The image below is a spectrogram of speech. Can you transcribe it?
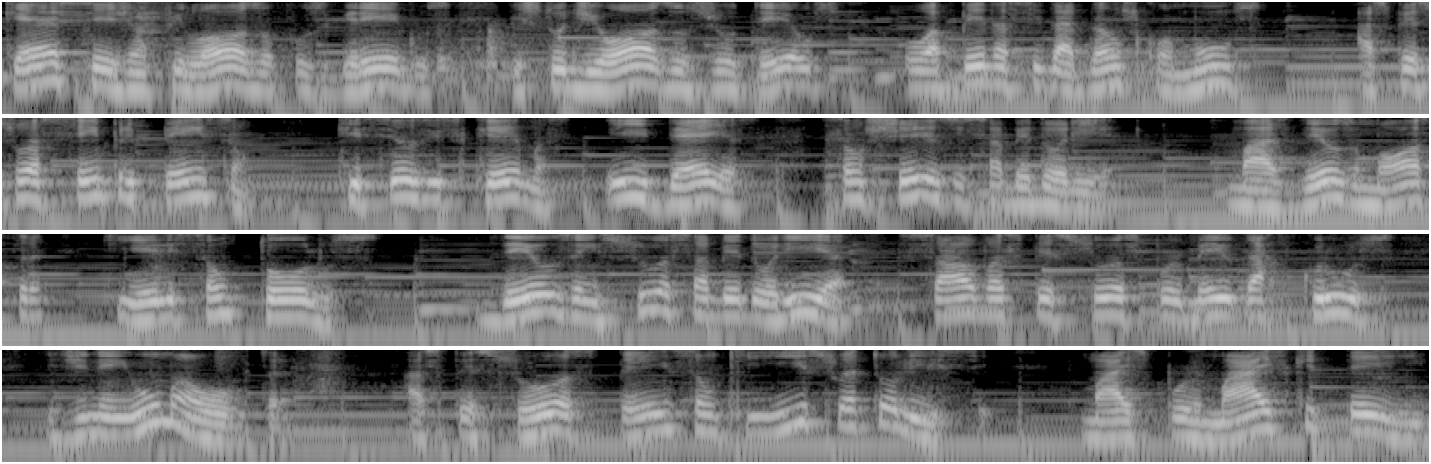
Quer sejam filósofos gregos, estudiosos judeus ou apenas cidadãos comuns, as pessoas sempre pensam que seus esquemas e ideias são cheios de sabedoria, mas Deus mostra que eles são tolos Deus, em sua sabedoria, salva as pessoas por meio da cruz e de nenhuma outra. As pessoas pensam que isso é tolice, mas por mais que tenham,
